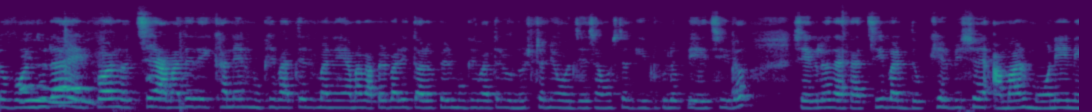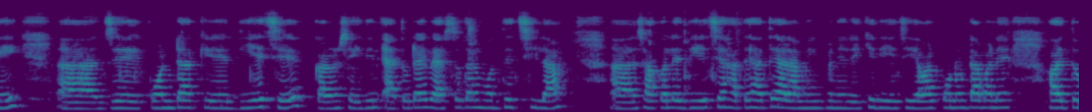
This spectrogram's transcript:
তো বন্ধুরা, এরপর হচ্ছে আমাদের এখানের মুখে ভাতের মানে আমার বাপের বাড়ির তরফের মুখে ভাতের অনুষ্ঠানে ও যে সমস্ত গিফটগুলো পেয়েছিল, সেগুলো দেখাচ্ছি। বাট দুঃখের বিষয়, আমার মনে নেই যে কোনটা কে দিয়েছে, কারণ সেই দিন এতটাই ব্যস্ততার মধ্যে ছিলাম। সকালে দিয়েছে হাতে হাতে, আর আমি মানে রেখে দিয়েছি। আবার কোনোটা মানে হয়তো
